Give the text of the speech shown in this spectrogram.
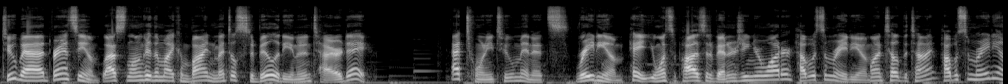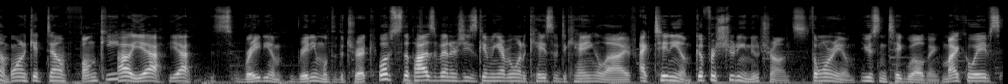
Too bad. Francium. Lasts longer than my combined mental stability in an entire day at 22 minutes. Radium. Hey, you want some positive energy in your water? How about some radium? Want to tell the time? How about some radium? Want to get down funky? Oh yeah, yeah, it's radium. Radium will do the trick. Whoops, the positive energy is giving everyone a case of decaying alive. Actinium. Good for shooting neutrons. Thorium. Used in TIG welding, microwaves,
